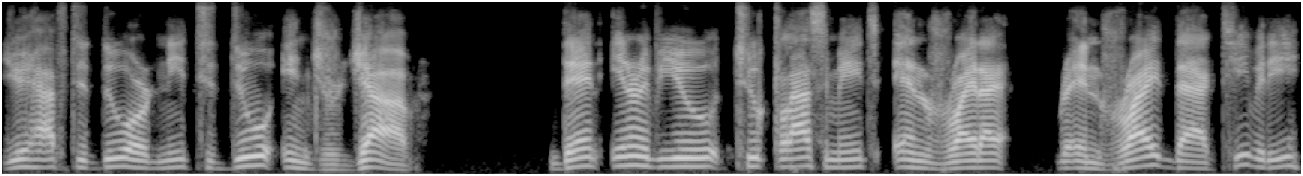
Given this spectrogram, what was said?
you have to do or need to do in your job. Then interview two classmates and write a, and write the activity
